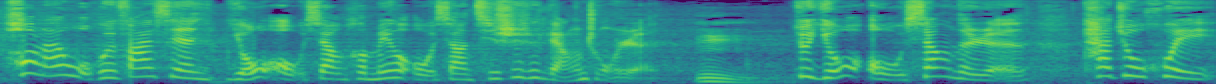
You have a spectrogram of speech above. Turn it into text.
后来我会发现，有偶像和没有偶像其实是两种人。嗯就有偶像的人，他就会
